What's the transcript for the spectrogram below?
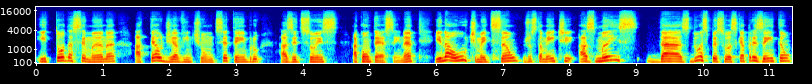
e toda semana, até o dia 21 de setembro, as edições acontecem, né? E na última edição, justamente as mães das duas pessoas que apresentam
